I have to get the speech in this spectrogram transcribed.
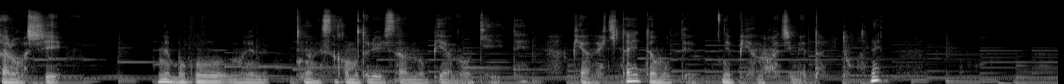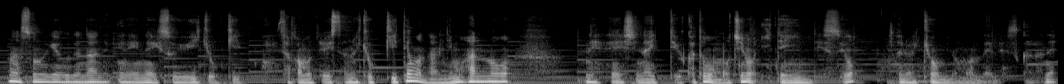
だろうし、ね、僕の、ね、坂本龍一さんのピアノを聴いてピアノ弾きたいと思ってね、ピアノ始めたりとかね。まあその逆で何、ねね、そういういい曲聴いて、坂本龍一さんの曲聴いても何にも反応、ね、しないっていう方ももちろんいていいんですよ。それは興味の問題ですからね。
